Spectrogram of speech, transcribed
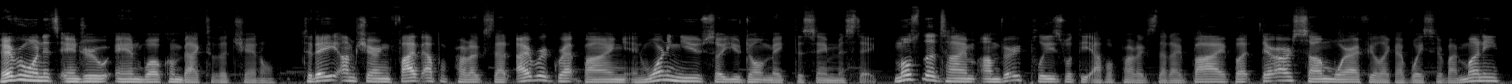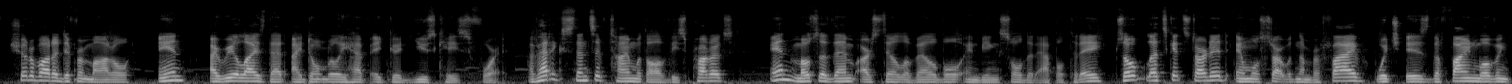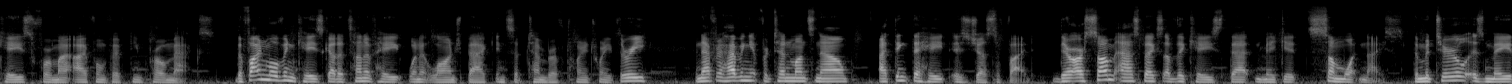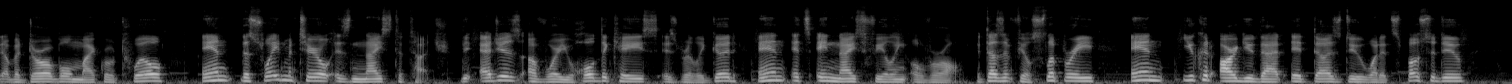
Hey everyone, it's Andrew and welcome back to the channel. Today I'm sharing 5 Apple products that I regret buying and warning you so you don't make the same mistake. Most of the time I'm very pleased with the Apple products that I buy, but there are some where I feel like I've wasted my money, should have bought a different model, and I realize that I don't really have a good use case for it. I've had extensive time with all of these products, and most of them are still available and being sold at Apple today. So let's get started and we'll start with number 5, which is the fine woven case for my iPhone 15 Pro Max. The fine woven case got a ton of hate when it launched back in September of 2023, and after having it for 10 months now, I think the hate is justified. There are some aspects of the case that make it somewhat nice. The material is made of a durable micro twill and the suede material is nice to touch. The edges of where you hold the case is really good and it's a nice feeling overall. It doesn't feel slippery and you could argue that it does do what it's supposed to do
